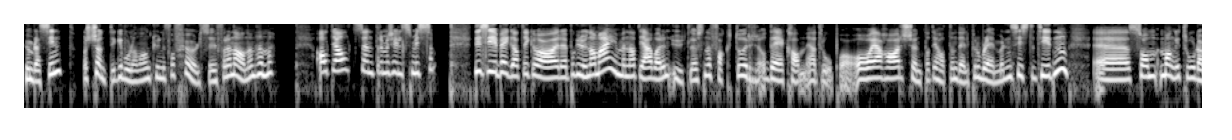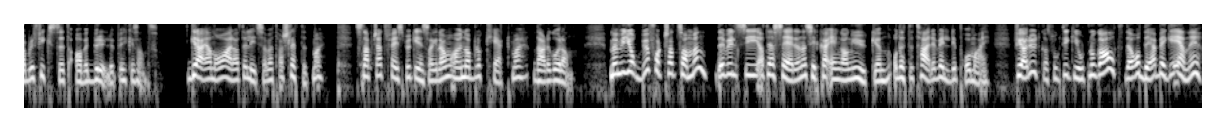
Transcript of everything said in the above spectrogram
Hun ble sint, og skjønte ikke hvordan han kunne få følelser for en annen enn henne. Alt i alt senteret med skilsmisse. De sier begge at det ikke var på grunn av meg, men at jeg var en utløsende faktor, og det kan jeg tro på. Og jeg har skjønt at de har hatt en del problemer den siste tiden, eh, som mange tror da blir fikset av et bryllup, ikke sant. Greia nå er at Elisabeth har slettet meg. Snapchat, Facebook, Instagram, og hun har blokkert meg der det går an. Men vi jobber jo fortsatt sammen, det vil si at jeg ser henne ca. en gang i uken, og dette tærer veldig på meg. For jeg har i utgangspunktet ikke gjort noe galt, det, og det er begge enig i.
